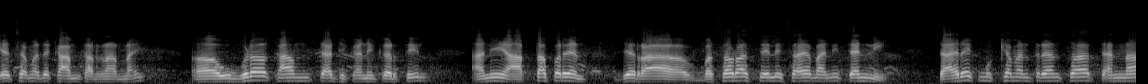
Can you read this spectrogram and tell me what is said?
याच्यामध्ये काम करणार नाही. उघडं काम त्या ठिकाणी करतील. आणि आतापर्यंत जे रा बसवराज तेली साहेब आणि त्यांनी डायरेक्ट मुख्यमंत्र्यांचा त्यांना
